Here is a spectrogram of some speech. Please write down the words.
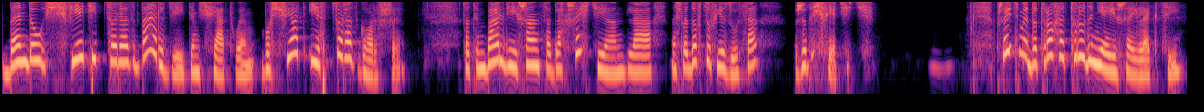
będą świecić coraz bardziej tym światłem, bo świat jest coraz gorszy. To tym bardziej szansa dla chrześcijan, dla naśladowców Jezusa, żeby świecić. Przejdźmy do trochę trudniejszej lekcji.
